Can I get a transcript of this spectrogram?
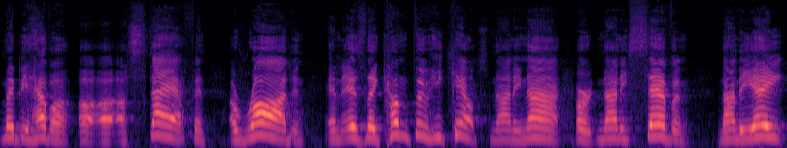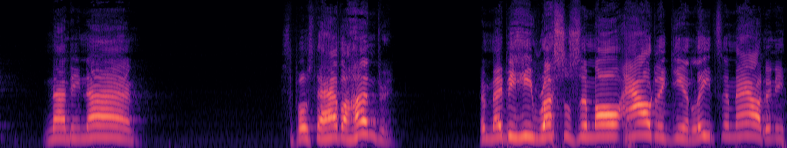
maybe have a, a, a staff and a rod, and, and as they come through, he counts 99 or 97, 98, 99. He's supposed to have 100. And maybe he rustles them all out again, leads them out, and he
